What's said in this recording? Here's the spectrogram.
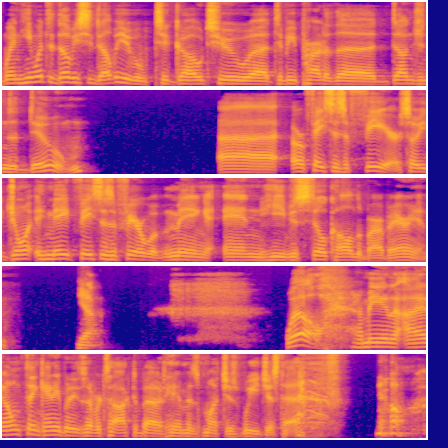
when he went to WCW to go to uh, to be part of the Dungeons of Doom, uh, or Faces of Fear, so he joined. He made Faces of Fear with Ming, and he was still called the Barbarian. yeah. Well, I mean, I don't think anybody's ever talked about him as much as we just have. No.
